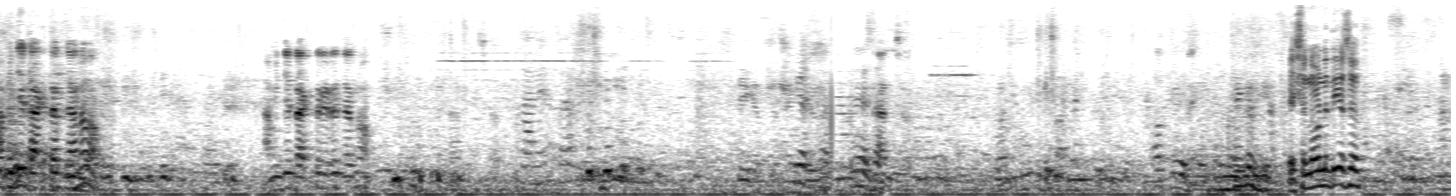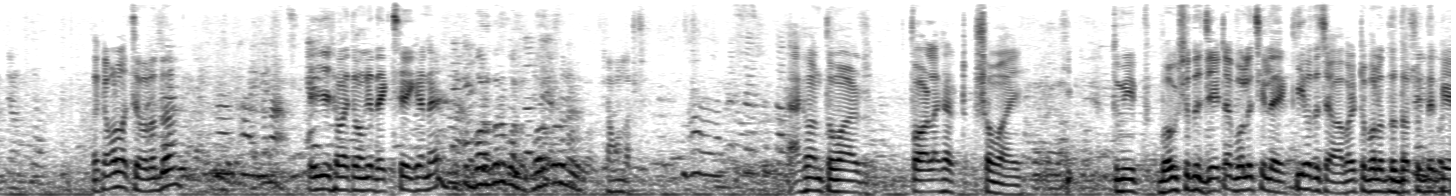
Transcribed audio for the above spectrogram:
আমি যে ডাক্তার জানো? আমি যে ডাক্তার এটা জানো? আচ্ছা দিয়েছ? কেমন লাগছে বলো তো? এই যে সবাই তোমাকে দেখছে এখানে। বড় করে বলো বড় করে বলো। কেমন লাগছে? এখন তোমার পড়ালেখার সময় তুমি ভবিষ্যতে যেটা বলেছিলে, কি হতে চাও? আবার একটু বলো তো দর্শকদেরকে।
